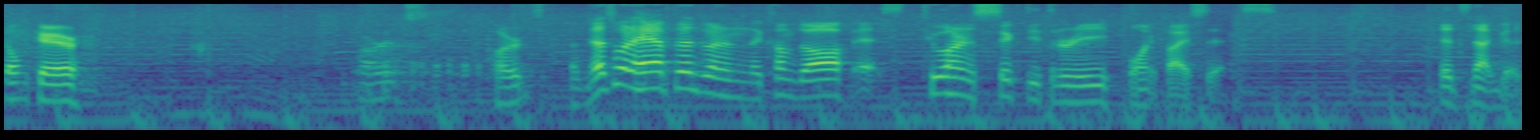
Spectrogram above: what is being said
Don't care. Parts. Parts. That's what happens when it comes off at 263.56. It's not good.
